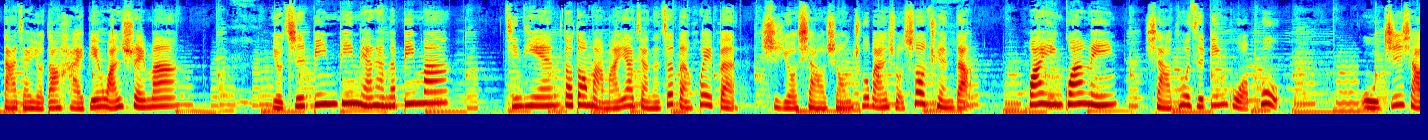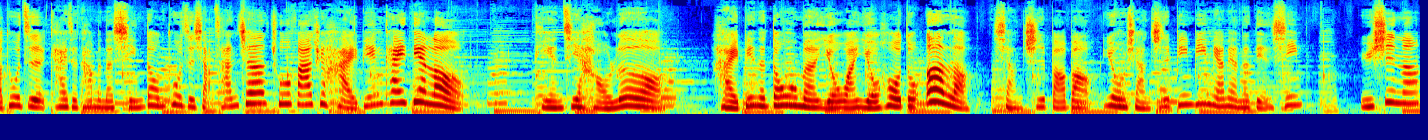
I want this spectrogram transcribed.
大家有到海边玩水吗？有吃冰冰凉凉的冰吗？今天豆豆妈妈要讲的这本绘本是由小熊出版所授权的，欢迎光临小兔子冰果铺。五只小兔子开着他们的行动兔子小餐车，出发去海边开店喽。天气好热哦，海边的动物们游完游后都饿了，想吃饱饱，又想吃冰冰凉凉的点心。于是呢，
